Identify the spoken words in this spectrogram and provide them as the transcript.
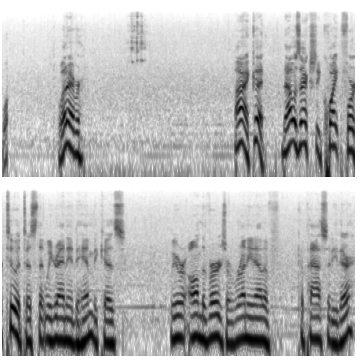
What? Whatever. All right, good. That was actually quite fortuitous that we ran into him because we were on the verge of running out of capacity there.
